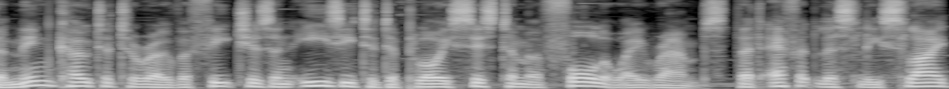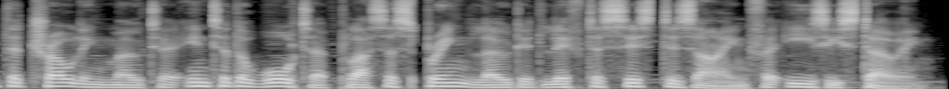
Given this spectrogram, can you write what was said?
The Minn Kota Terrova features an easy-to-deploy system of fall-away ramps that effortlessly slide the trolling motor into the water plus a spring-loaded lift assist design for easy stowing.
